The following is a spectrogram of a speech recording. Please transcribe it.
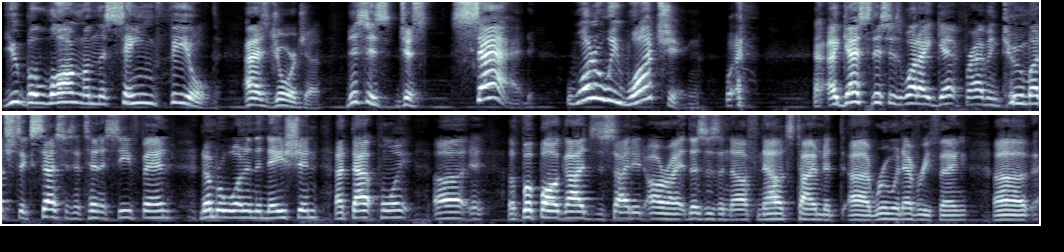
you belong on the same field as Georgia. This is just sad. What are we watching? I guess this is what I get for having too much success as a Tennessee fan. Number one in the nation at that point. Uh, the football gods decided, all right, this is enough. Now it's time to uh, ruin everything. Uh,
